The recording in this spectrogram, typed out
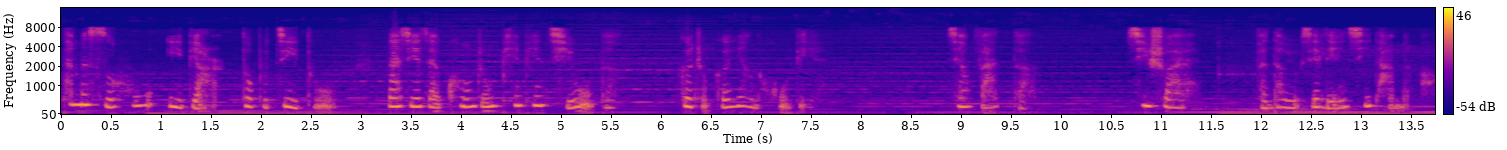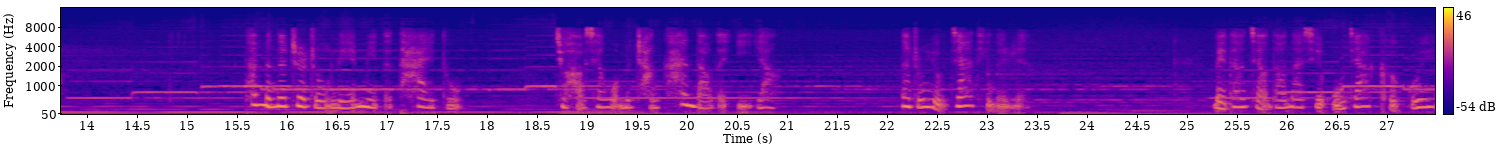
他们似乎一点儿都不嫉妒那些在空中翩翩起舞的各种各样的蝴蝶。相反的，蟋蟀反倒有些怜惜他们了。他们的这种怜悯的态度。就好像我们常看到的一样，那种有家庭的人，每当讲到那些无家可归、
